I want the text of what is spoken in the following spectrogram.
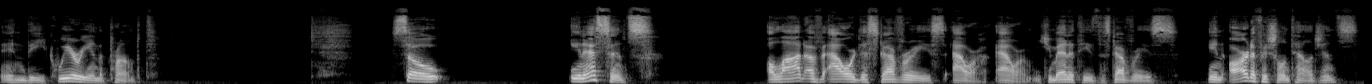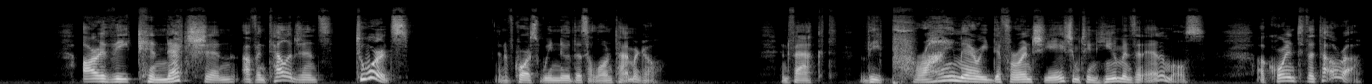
in the query and the prompt. So, in essence, a lot of our discoveries, our, our humanity's discoveries in artificial intelligence are the connection of intelligence to words. And of course, we knew this a long time ago. In fact, the primary differentiation between humans and animals, according to the Torah,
